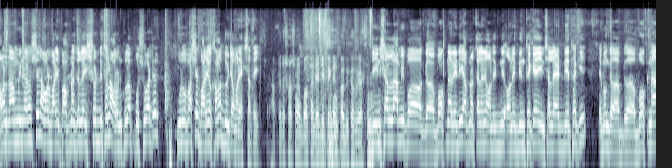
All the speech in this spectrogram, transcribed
আমার নাম মিনার হোসেন আমার বাড়ি পাবনা জেলা ঈশ্বরদী থানা অরণখোলা পশুহাটের পূর্ব পাশে বাড়ি ও খামার দুইটা আমার একসাথেই। আপনি তো সবসময় বর্তমান রেডি প্রেগনেন্ট কয় বিক্রয় করে আসছেন? জি ইনশাল্লাহ আমি বকনা রেডি আপনার চ্যানেলে অনেক দিন অনেক দিন থেকে ইনশাল্লাহ অ্যাড দিয়ে থাকি এবং বকনা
